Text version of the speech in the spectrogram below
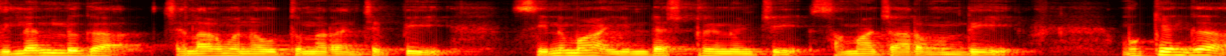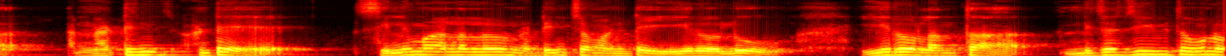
విలన్లుగా చలామణి అవుతున్నారని చెప్పి సినిమా ఇండస్ట్రీ నుంచి సమాచారం ఉంది. ముఖ్యంగా నటిం అంటే సినిమాలలో నటించమంటే హీరోలు హీరోలంతా నిజ జీవితంలో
